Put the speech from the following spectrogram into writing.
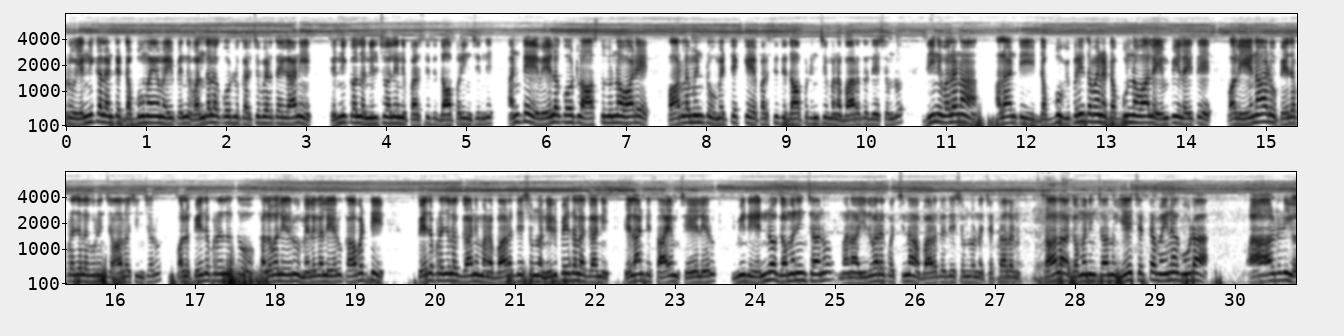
ఇప్పుడు ఎన్నికలంటే డబ్బుమయం అయిపోయింది. వందల కోట్లు ఖర్చు పెడితే కానీ ఎన్నికల్లో నిల్చోలేని పరిస్థితి దాపురించింది. అంటే వేల కోట్ల ఆస్తులున్న వాడే పార్లమెంటు మెట్టెక్కే పరిస్థితి దాపురించి మన భారతదేశంలో. దీని వలన అలాంటి డబ్బు విపరీతమైన డబ్బున్న వాళ్ళ ఎంపీలు అయితే వాళ్ళు ఏనాడు పేద ప్రజల గురించి ఆలోచించరు. వాళ్ళు పేద ప్రజలతో కలవలేరు మెలగలేరు. కాబట్టి పేద ప్రజలకు కానీ మన భారతదేశంలో నిరుపేదలకు కానీ ఎలాంటి సాయం చేయలేరు. మీరు ఎన్నో గమనించాను. మన ఇదివరకు వచ్చిన భారతదేశంలో ఉన్న చట్టాలను చాలా గమనించాను. ఏ చట్టమైనా కూడా ఆల్రెడీ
